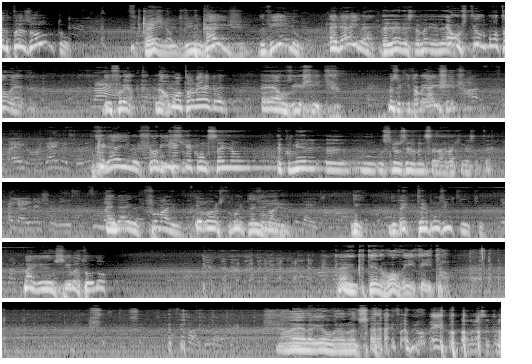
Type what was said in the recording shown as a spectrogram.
é de presunto, E de queijo, e de de vinho. queijo, de vinho, alheira. De alheiras também. alheiras. É um estilo de Montalegre. Diferente. Não, Montalegre é os enchidos. Mas aqui também há enchidos. Fumeiro, alheira, chouriço. que- Alheira, O que é que aconselham a comer eh, o, o Sr. José Armando Saraiva aqui nesta terra? Alheira, chouriço. Fumeiro, Alheira. Fumeiro. Eu gosto muito de alheira. Fumeiro. fumeiro. Diga, diga. Tem que ter bom vinho tinto. Bem, acima de tudo, tem que ter bom vinho tinto. Não era eu, era o Saraiva, meu amigo. Um abraço a todos.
